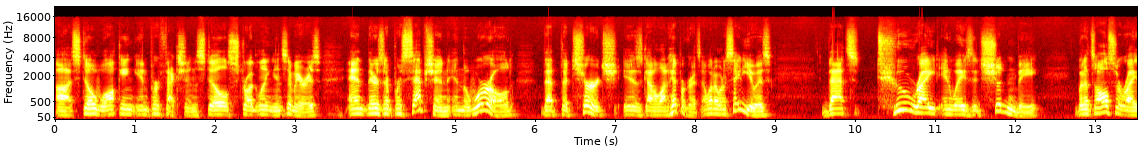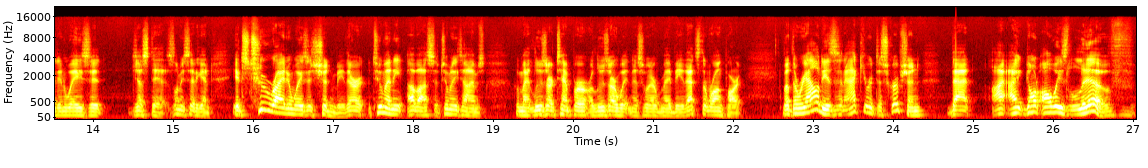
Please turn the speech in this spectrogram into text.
Uh, still walking in perfection, still struggling in some areas. And there's a perception in the world that the church is got a lot of hypocrites. And what I want to say to you is that's too right in ways it shouldn't be, but it's also right in ways it just is. Let me say it again. It's too right in ways it shouldn't be. There are too many of us too many times who might lose our temper or lose our witness, whatever it may be. That's the wrong part. But the reality is, it's an accurate description that I, I don't always live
